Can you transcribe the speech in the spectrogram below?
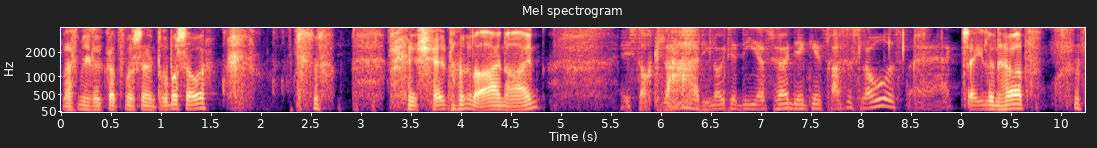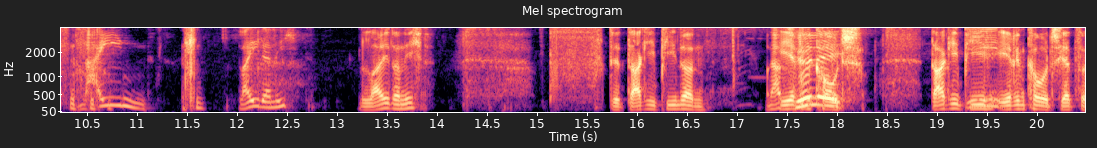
Lass mich kurz mal schnell drüber schauen. ich hält mir da einer ein. Ist doch klar, die Leute, die das hören, denken jetzt, was ist los? Äh, Jalen Hurts. Nein, leider nicht. Leider nicht. Der Dougie P dann. Natürlich. Ehrencoach. Dougie P, die, Ehrencoach jetzt.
